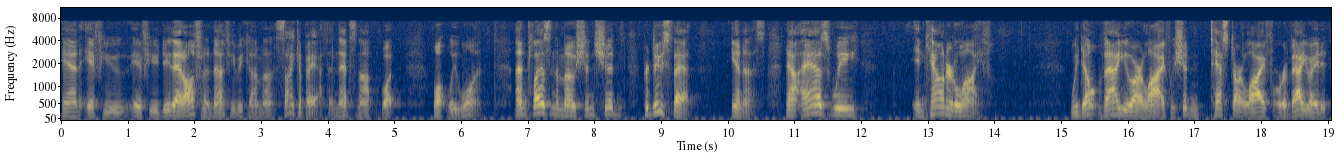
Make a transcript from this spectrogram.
And if you if you do that often enough, you become a psychopath, and that's not what what we want. Unpleasant emotions should produce that in us. Now, as we encounter life, we don't value our life. We shouldn't test our life or evaluate it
